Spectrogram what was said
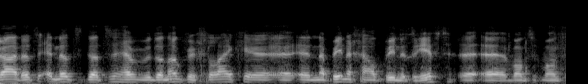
ja, dat, en dat, dat hebben we dan ook weer gelijk uh, naar binnen gehaald binnen Drift. Want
